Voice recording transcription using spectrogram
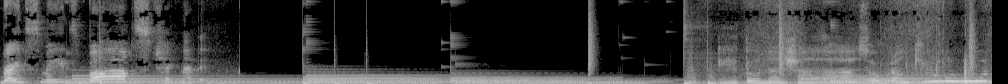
bridesmaids box. Check natin. Ito na siya. Sobrang cute.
